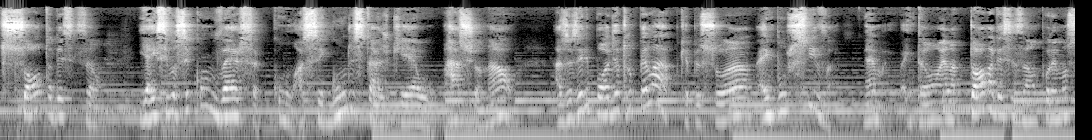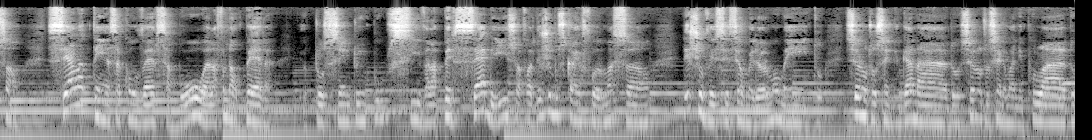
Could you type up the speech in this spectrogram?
solta a decisão. E aí, se você conversa com a segundo estágio, que é o racional, às vezes ele pode atropelar, porque a pessoa é impulsiva, né? Então ela toma a decisão por emoção. Se ela tem essa conversa boa, ela fala: não, pera, eu tô sendo impulsiva. Ela percebe isso, ela fala: deixa eu buscar informação, deixa eu ver se esse é o melhor momento, se eu não estou sendo enganado, se eu não estou sendo manipulado.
